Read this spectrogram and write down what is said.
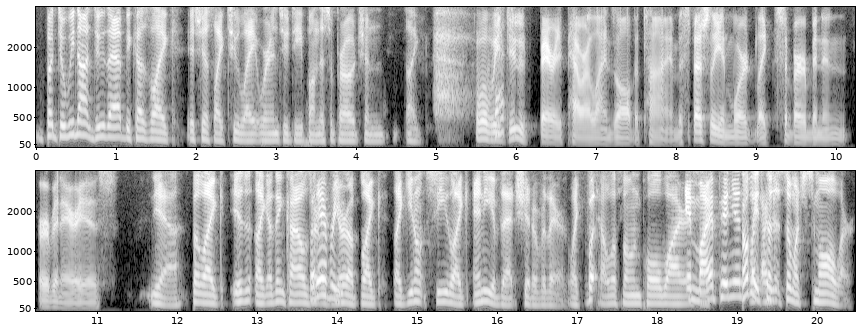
But do we not do that because like it's just like too late? We're in too deep on this approach, and like Well, we That's- do bury power lines all the time, especially in more like suburban and urban areas. yeah. But like, isn't like I think Kyle's But right every- Europe. Like like you don't see like any of that shit over there, like the But- telephone pole wires. In my like, opinion, probably like, it's because it's so much smaller.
